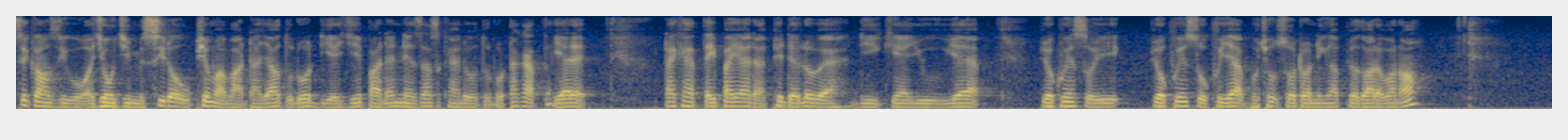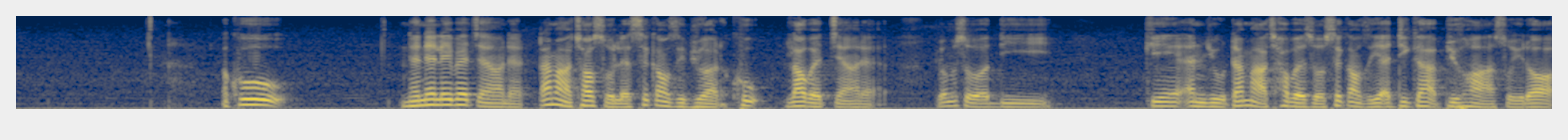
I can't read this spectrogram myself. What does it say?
စစ်ကောင်စီကိုအယုံကြည်မရှိတော့ဘူးဖြစ်မှာပါဒါကြောင့်သူတို့ဒီရေးပါတဲ့နေစားစခန်းတွေကိုသူတို့တက်ခတ်တိတ်ရတဲ့တက်ခတ်တိတ်ပိုက်ရတာဖြစ်တယ်လို့ပဲဒီ KNU ရဲ့ပြောခွင့်ဆိုပြောခွင့်ဆိုခွင့်ရဘုချုပ်စောတော်နီကပြောသွားတယ်ပေါ့နော်အခုနည်းနည်းလေးပဲကြံရတယ်တမ6ဆိုလဲစစ်ကောင်စီပြောတာတစ်ခုလောက်ပဲကြံရတယ်ပြောမဆိုဒီ KNU တက်မှာ6ပဲဆိုစစ်ကောင်စီရဲ့အဓိကအဗျူဟာဆိုရတော့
